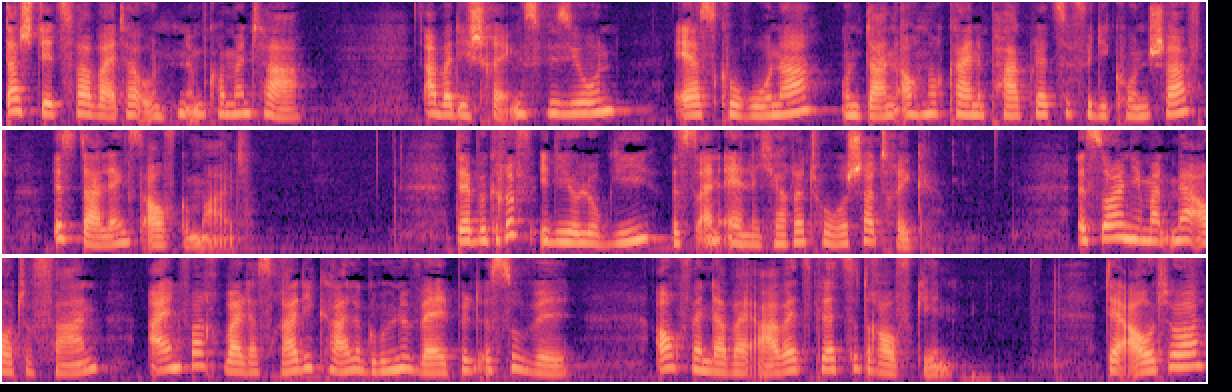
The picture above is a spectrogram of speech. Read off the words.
Das steht zwar weiter unten im Kommentar. Aber die Schreckensvision, erst Corona und dann auch noch keine Parkplätze für die Kundschaft, ist da längst aufgemalt. Der Begriff Ideologie ist ein ähnlicher rhetorischer Trick. Es soll niemand mehr Auto fahren, einfach weil das radikale grüne Weltbild es so will, auch wenn dabei Arbeitsplätze draufgehen. Der Autor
